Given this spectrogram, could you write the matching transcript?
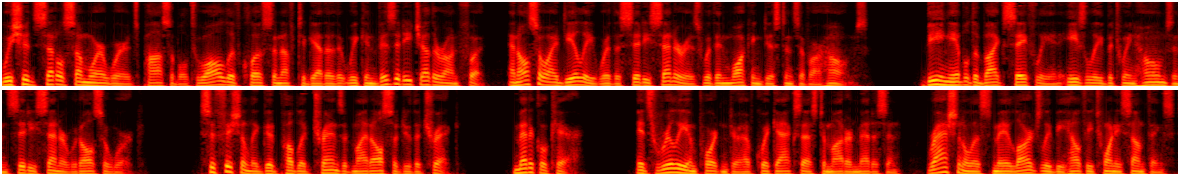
We should settle somewhere where it's possible to all live close enough together that we can visit each other on foot, and also ideally where the city center is within walking distance of our homes. Being able to bike safely and easily between homes and city center would also work. Sufficiently good public transit might also do the trick. Medical care. It's really important to have quick access to modern medicine. Rationalists may largely be healthy 20 somethings,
